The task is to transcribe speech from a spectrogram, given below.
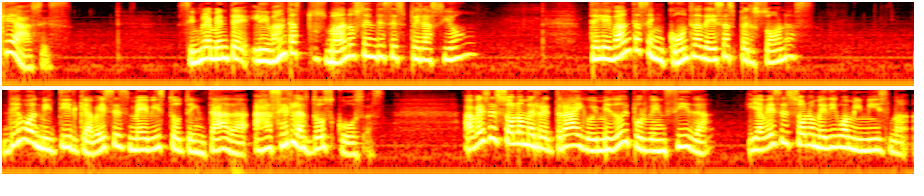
¿qué haces? ¿Simplemente levantas tus manos en desesperación? ¿Te levantas en contra de esas personas? Debo admitir que a veces me he visto tentada a hacer las dos cosas. A veces solo me retraigo y me doy por vencida, y a veces solo me digo a mí misma,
